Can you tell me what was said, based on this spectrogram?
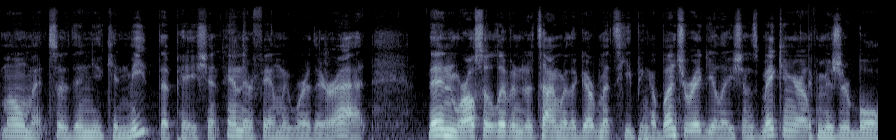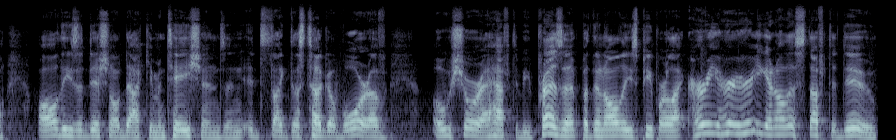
moment so then you can meet the patient and their family where they're at then we're also living at a time where the government's keeping a bunch of regulations, making our life miserable, all these additional documentations, and it's like this tug of war of, oh sure, I have to be present, but then all these people are like, hurry, hurry, hurry, you got all this stuff to do.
